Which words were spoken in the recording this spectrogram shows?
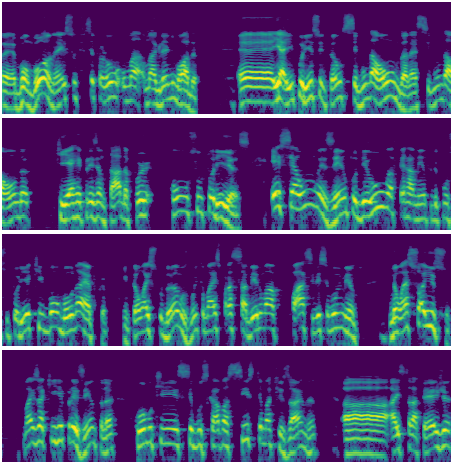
é, bombou, né? Isso se tornou uma, uma grande moda. É, e aí, por isso, então, segunda onda, né? Segunda onda que é representada por consultorias. Esse é um exemplo de uma ferramenta de consultoria que bombou na época. Então, a estudamos muito mais para saber uma face desse movimento. Não é só isso, mas aqui representa né, como que se buscava sistematizar né, a, a estratégia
